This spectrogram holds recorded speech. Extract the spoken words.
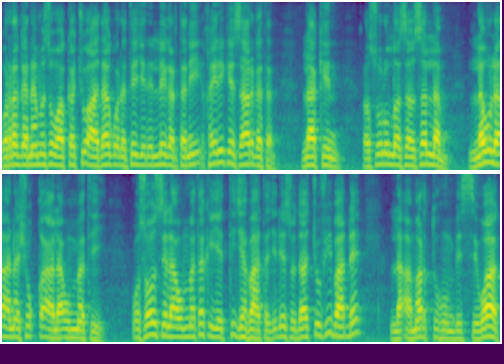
ورقا نمسو واكتشو آداغ ونتيجل اللي غرتني خيري كيسارغة لكن رسول الله صلى الله عليه وسلم لولا أنا شق على أمتي وصوص سلا أمتك يتجبات جدي سداتشو في بعد لأمرتهم بالسواك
